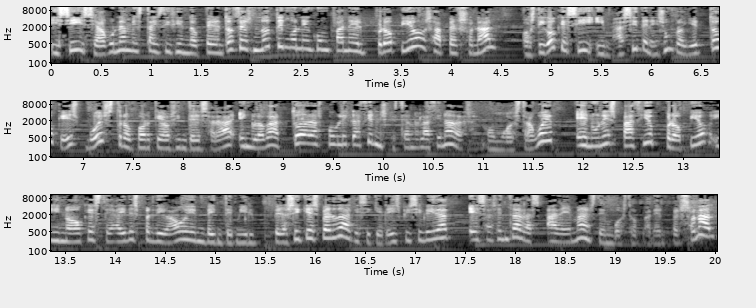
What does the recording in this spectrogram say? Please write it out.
Y sí, si alguna me estáis diciendo, pero entonces no tengo ningún panel propio, o sea, personal, os digo que sí, y más si tenéis un proyecto que es vuestro, porque os interesará englobar todas las publicaciones que estén relacionadas con vuestra web en un espacio propio y no que esté ahí desperdigado en 20.000. Pero sí que es verdad que si queréis visibilidad, esas entradas, además de en vuestro panel personal,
